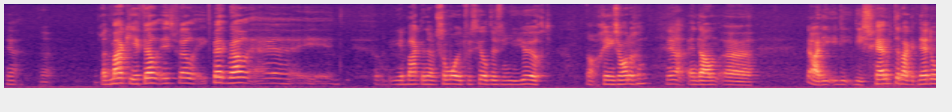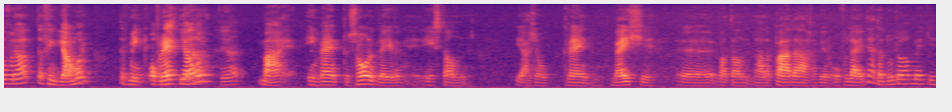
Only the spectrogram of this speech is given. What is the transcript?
Ja. ja. Maakt je wel, is wel, ik merk wel, eh, je maakt er zo mooi het verschil tussen je jeugd, nou, geen zorgen, Ja. en dan, nou, die, die, die scherpte waar ik het net over had, dat vind ik jammer. Dat vind ik oprecht jammer. Ja. ja. Maar in mijn persoonlijk leven is dan ja, zo'n klein meisje eh, wat dan na een paar dagen weer overlijdt, ja, dat doet wel wat met je.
